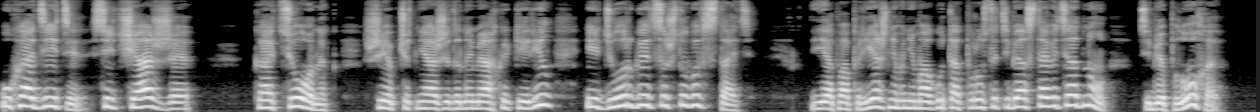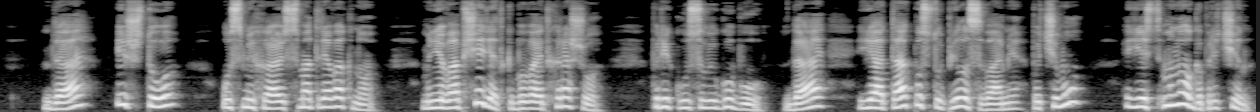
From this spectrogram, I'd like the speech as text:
«Уходите! Сейчас же!» «Котенок!» — шепчет неожиданно мягко Кирилл и дергается, чтобы встать. «Я по-прежнему не могу так просто тебя оставить одну. Тебе плохо?» «Да? И что?» — усмехаюсь, смотря в окно. «Мне вообще редко бывает хорошо». Прикусываю губу. «Да, я так поступила с вами. Почему? Есть много причин.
